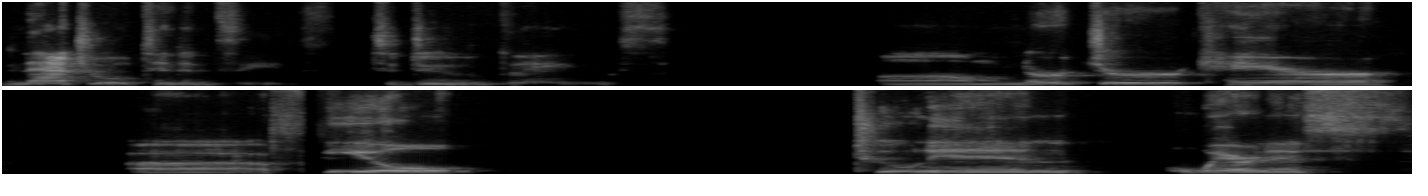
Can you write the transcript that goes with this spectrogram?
natural tendencies to do things. Um, nurture, care, uh, feel, tune in, awareness,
